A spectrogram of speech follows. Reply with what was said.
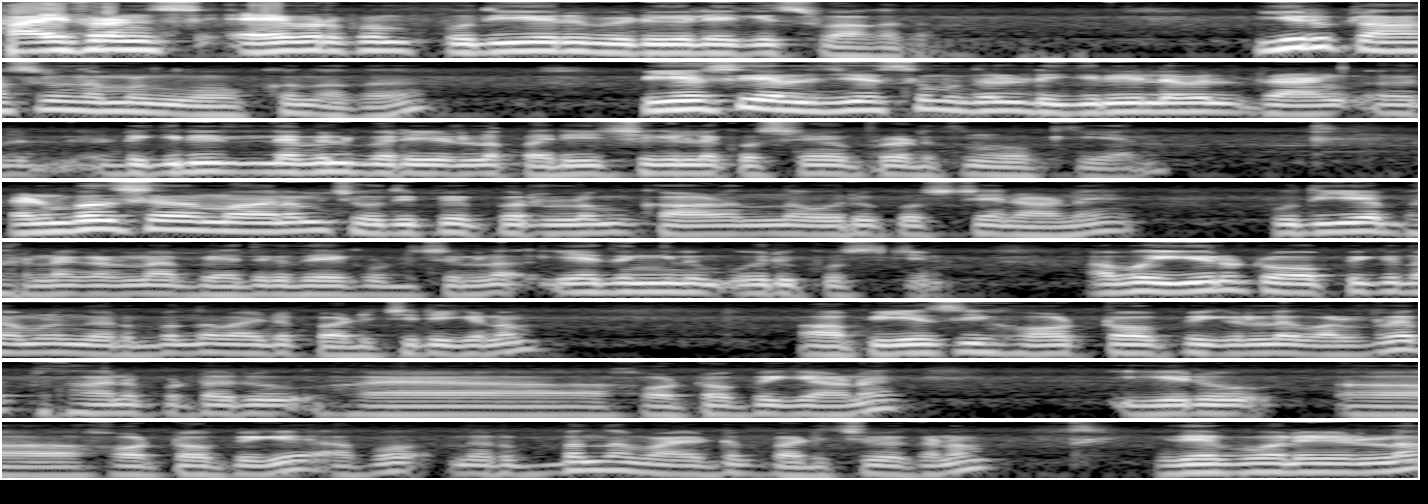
ഹായ് ഫ്രണ്ട്സ് ഏവർക്കും പുതിയൊരു വീഡിയോയിലേക്ക് സ്വാഗതം. ഈ ഒരു ക്ലാസ്സിൽ നമ്മൾ നോക്കുന്നത് P S C L G S മുതൽ degree level rank degree level വരെയുള്ള പരീക്ഷകളിലെ ക്വസ്റ്റ്യൻ പേപ്പർ എടുത്ത് നോക്കിയാൽ എൺപത് ശതമാനം ചോദ്യപേപ്പറിലും കാണുന്ന ഒരു ക്വസ്റ്റ്യനാണ് പുതിയ ഭരണഘടനാ ഭേദഗതിയെക്കുറിച്ചുള്ള ഏതെങ്കിലും ഒരു ക്വസ്റ്റ്യൻ അപ്പോൾ ഈ ഒരു ടോപ്പിക്ക് നമ്മൾ നിർബന്ധമായിട്ട് പഠിച്ചിരിക്കണം. പി എസ് സി ഹോട്ട് ടോപ്പിക്കുകളിൽ വളരെ പ്രധാനപ്പെട്ട ഒരു ഹോട്ട് ടോപ്പിക്കാണ് ഈ ഒരു ഹോട്ട് ടോപ്പിക്ക് അപ്പോൾ നിർബന്ധമായിട്ടും പഠിച്ചു വെക്കണം. ഇതേപോലെയുള്ള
